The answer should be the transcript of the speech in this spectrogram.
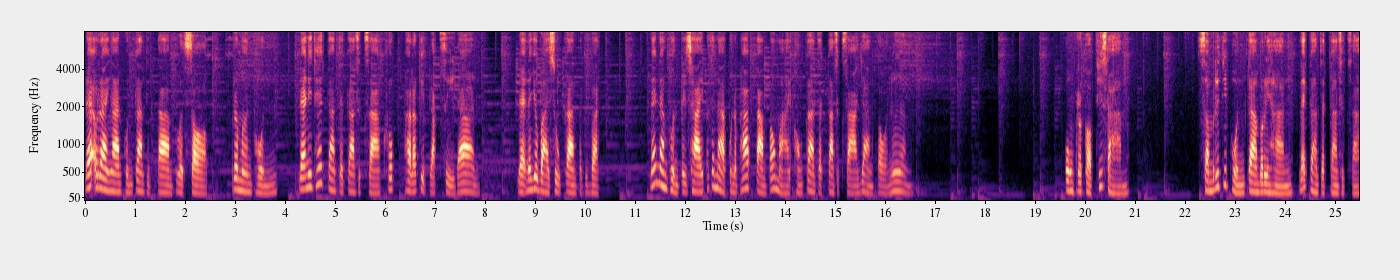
และรายงานผลการติดตาม ตรวจสอบ ประเมินผล และนิเทศการจัดการศึกษาครบภารกิจหลัก 4 ด้าน และนโยบายสู่การปฏิบัติ และนำผลไปใช้พัฒนาคุณภาพตามเป้าหมายของการจัดการศึกษาอย่างต่อเนื่อง องค์ประกอบที่ 3 สำฤทธิผลการบริหารและการจัดการศึกษา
